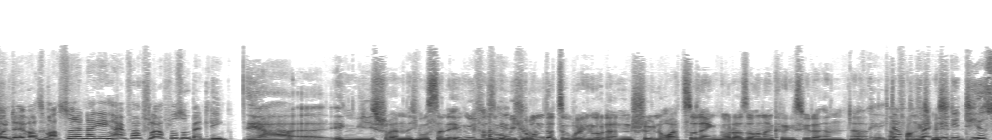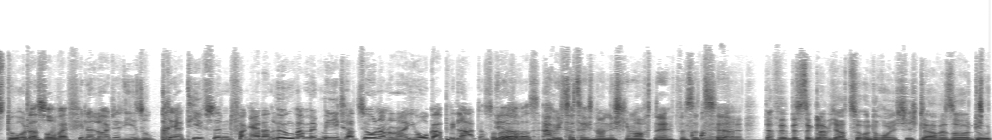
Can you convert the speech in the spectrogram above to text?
Und äh, was machst du denn dagegen? Einfach schlaflos im Bett liegen. Ja, äh, irgendwie schon. Ich muss dann irgendwie versuchen, Okay. mich runterzubringen oder an einen schönen Ort zu denken oder so und dann krieg ich's wieder hin. Ja, Okay, ich dann dachte, fange ich vielleicht mich. meditierst du oder so, weil viele Leute, die so kreativ sind, fangen ja dann irgendwann mit Meditation an oder Yoga, Pilates oder Ja, sowas. habe ich tatsächlich noch nicht gemacht, ne, bis jetzt. Ja. Äh, Dafür bist du, glaube ich, auch zu unruhig. Ich glaube, so du,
